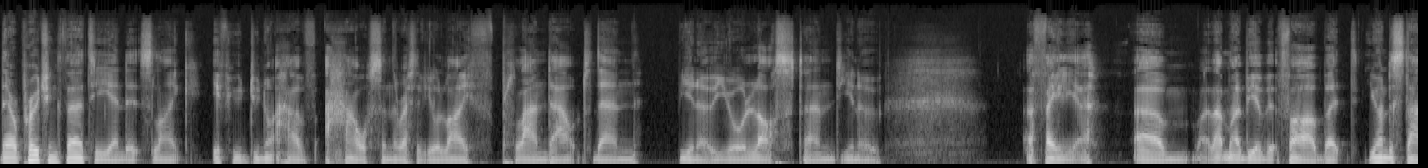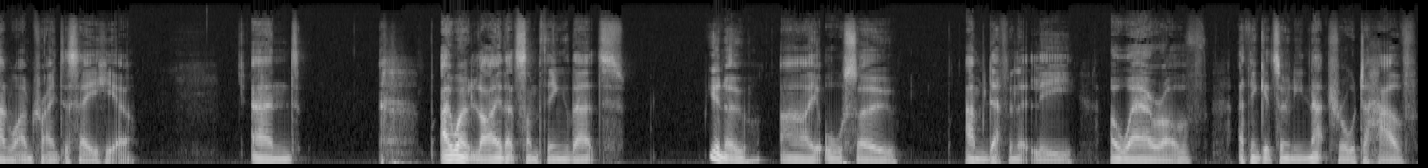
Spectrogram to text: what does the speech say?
they're approaching 30 and it's like if you do not have a house and the rest of your life planned out then you know you're lost and you know a failure. Um, that might be a bit far but you understand what i'm trying to say here. And i won't lie that's something that you know i also am definitely aware of. I think it's only natural to have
